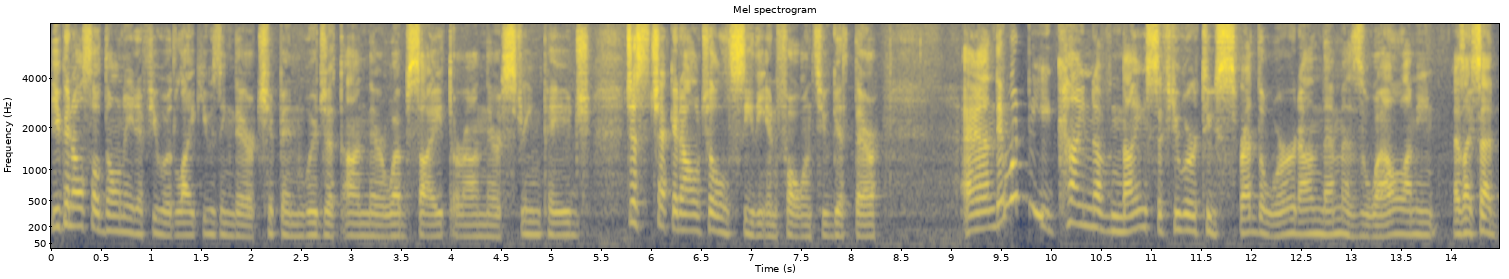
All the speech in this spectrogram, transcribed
You can also donate if you would like using their chip-in widget on their website or on their stream page. Just check it out, you'll see the info once you get there. And it would be kind of nice if you were to spread the word on them as well. I mean, as I said,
